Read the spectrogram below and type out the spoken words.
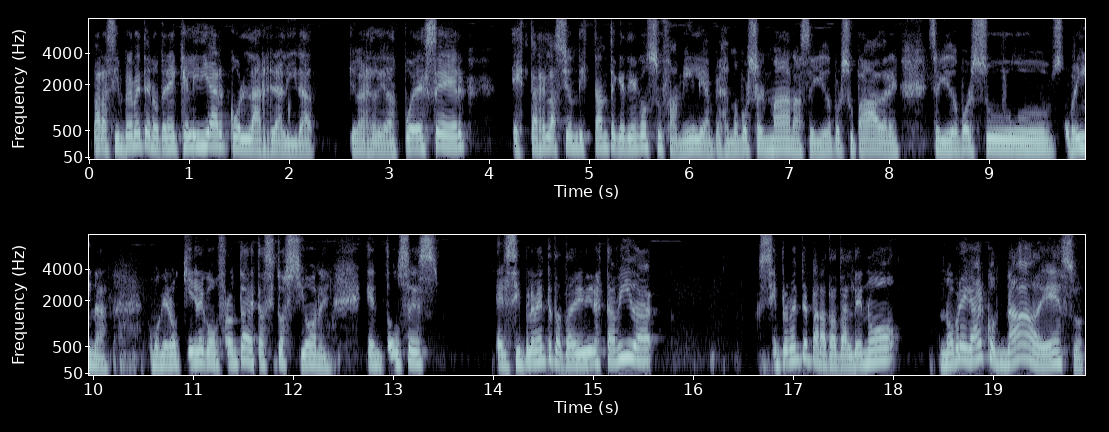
para simplemente no tener que lidiar con la realidad, que la realidad puede ser esta relación distante que tiene con su familia, empezando por su hermana, seguido por su padre, seguido por su sobrina, como que no quiere confrontar estas situaciones. Entonces, él simplemente trata de vivir esta vida simplemente para tratar de no no bregar con nada de eso.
